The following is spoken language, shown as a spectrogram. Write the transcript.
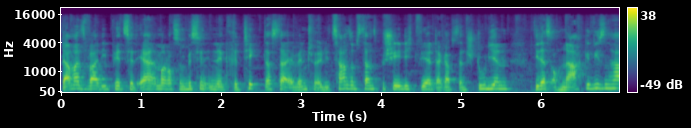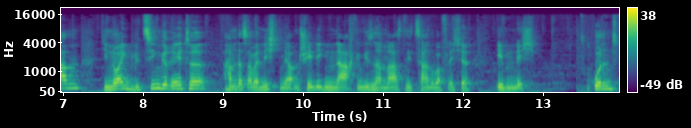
Damals war die PZR immer noch so ein bisschen in der Kritik, dass da eventuell die Zahnsubstanz beschädigt wird. Da gab es dann Studien, die das auch nachgewiesen haben. Die neuen Glycingeräte haben das aber nicht mehr und schädigen nachgewiesenermaßen die Zahnoberfläche eben nicht. Und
